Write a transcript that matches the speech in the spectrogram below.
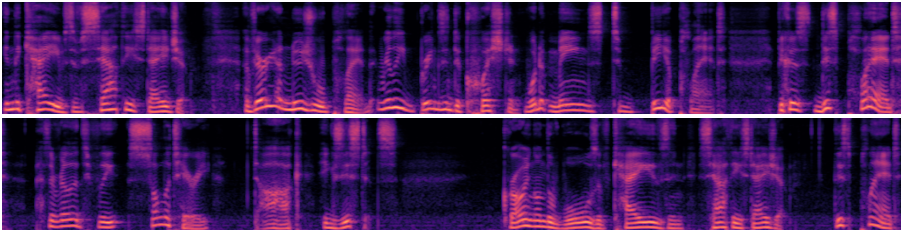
in the caves of Southeast Asia a very unusual plant that really brings into question what it means to be a plant because this plant has a relatively solitary, dark existence. Growing on the walls of caves in Southeast Asia, this plant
